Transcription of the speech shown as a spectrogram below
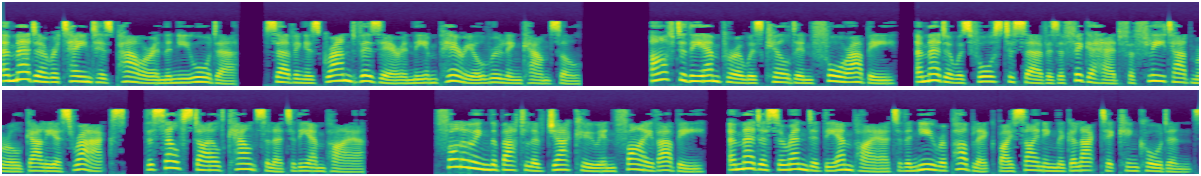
Amedda retained his power in the New Order, serving as Grand Vizier in the Imperial Ruling Council. After the Emperor was killed in 4 ABY, Amedda was forced to serve as a figurehead for Fleet Admiral Gallius Rax, the self-styled counselor to the Empire. Following the Battle of Jakku in 5 ABY, Amedda surrendered the Empire to the New Republic by signing the Galactic Concordance.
